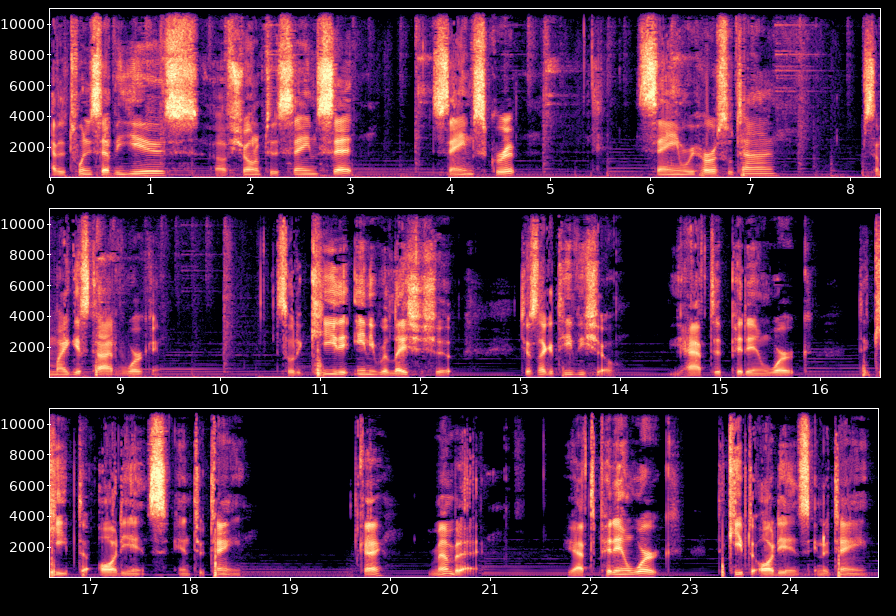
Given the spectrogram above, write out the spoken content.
after 27 years of showing up to the same set, same script, same rehearsal time, somebody gets tired of working. So, the key to any relationship, just like a TV show, you have to put in work to keep the audience entertained. Okay? Remember that. You have to put in work to keep the audience entertained.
